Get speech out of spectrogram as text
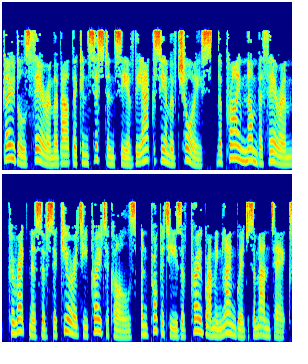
Gödel's theorem about the consistency of the axiom of choice, the prime number theorem, correctness of security protocols, and properties of programming language semantics.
